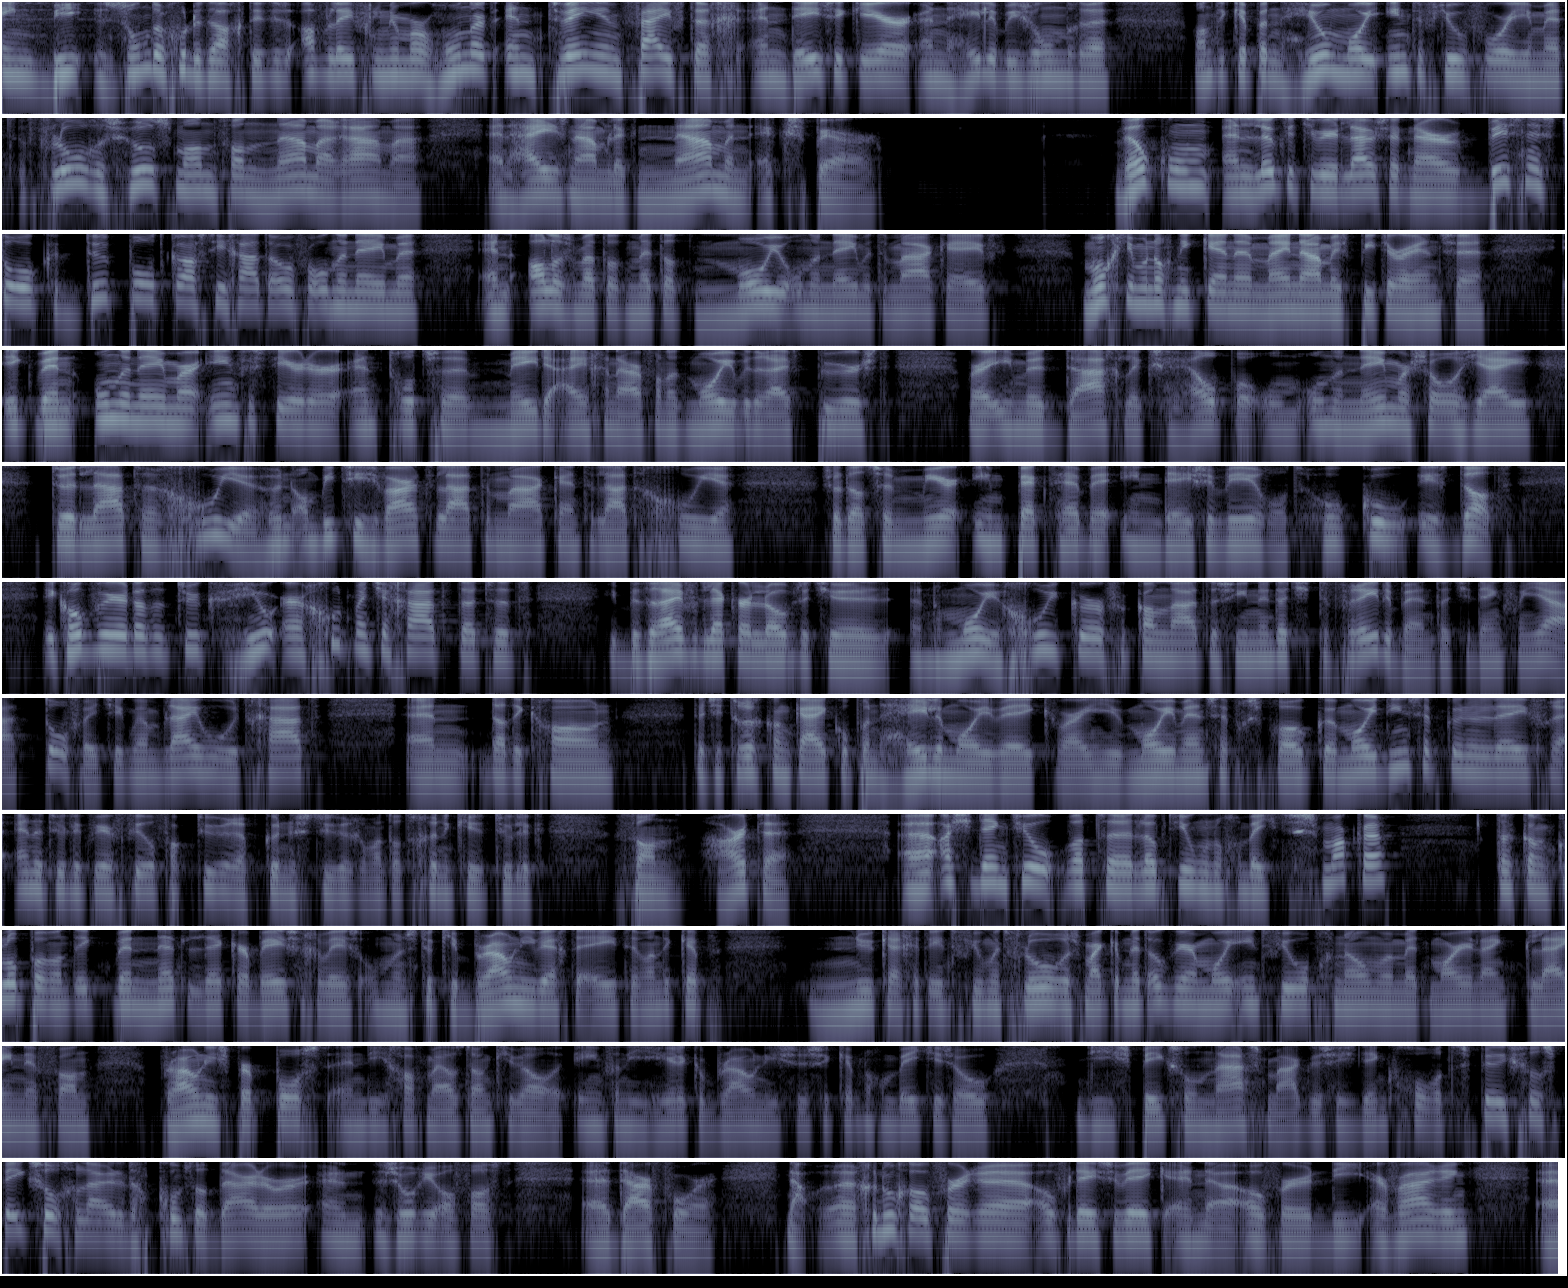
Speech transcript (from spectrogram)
Een bijzonder goede dag. Dit is aflevering nummer 152 en deze keer een hele bijzondere, want ik heb een heel mooi interview voor je met Floris Hulsman van Namarama en hij is namelijk namenexpert. Welkom en leuk dat je weer luistert naar Business Talk, de podcast die gaat over ondernemen en alles wat dat met dat mooie ondernemen te maken heeft. Mocht je me nog niet kennen, mijn naam is Pieter Hensen. Ik ben ondernemer, investeerder en trotse mede-eigenaar van het mooie bedrijf Purst, waarin we dagelijks helpen om ondernemers zoals jij te laten groeien, hun ambities waar te laten maken en te laten groeien, zodat ze meer impact hebben in deze wereld. Hoe cool is dat? Ik hoop weer dat het natuurlijk heel erg goed met je gaat. Dat het je bedrijf lekker loopt. Dat je een mooie groeicurve kan laten zien. En dat je tevreden bent. Dat je denkt van ja, tof weet je. Ik ben blij hoe het gaat. En dat ik gewoon. Dat je terug kan kijken op een hele mooie week. Waarin je mooie mensen hebt gesproken. Mooie dienst hebt kunnen leveren. En natuurlijk weer veel facturen hebt kunnen sturen. Want dat gun ik je natuurlijk van harte. Uh, als je denkt, joh, wat uh, loopt die jongen nog een beetje te smakken? Dat kan kloppen, want ik ben net lekker bezig geweest om een stukje brownie weg te eten. Want ik heb nu krijg je het interview met Floris, maar ik heb net ook weer een mooi interview opgenomen met Marjolein Kleine van Brownies per Post. En die gaf mij als dankjewel een van die heerlijke brownies. Dus ik heb nog een beetje zo die speeksel nasmaak. Dus als je denkt, goh, wat veel speekselgeluiden, dan komt dat daardoor. En sorry alvast uh, daarvoor. Nou, uh, genoeg over, uh, over deze week en over die ervaring.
